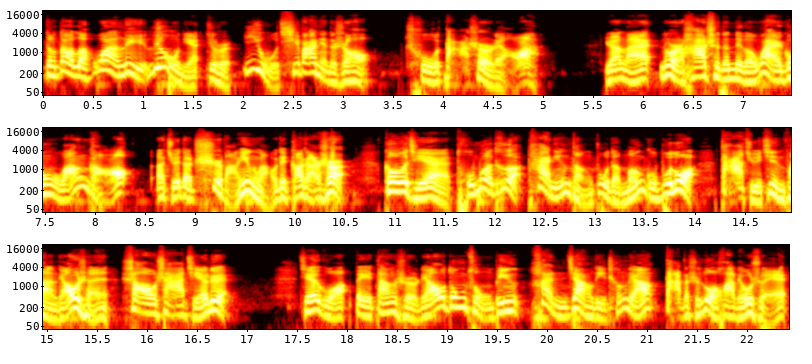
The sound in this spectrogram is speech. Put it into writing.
等到了万历六年，就是一五七八年的时候，出大事了啊！原来努尔哈赤的那个外公王杲。觉得翅膀硬了，我得搞点事儿，勾结土默特、泰宁等部的蒙古部落，大举进犯辽沈，烧杀劫掠，结果被当时辽东总兵悍将李成梁打的是落花流水。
